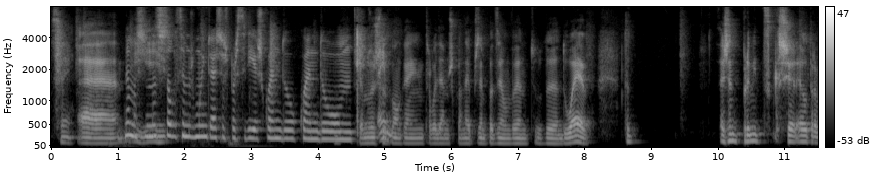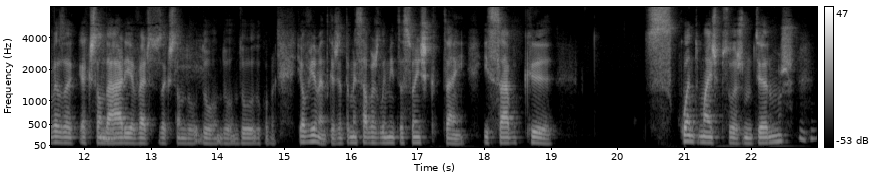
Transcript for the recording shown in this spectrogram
Sim. Uh, não, mas, e... mas, estabelecemos muito estas parcerias quando. quando Temos um estudo em... com quem trabalhamos quando é, por exemplo, para desenvolvimento de, do web. A gente permite crescer é outra vez a, a questão da uhum. área versus a questão do, do, do, do, do E obviamente que a gente também sabe as limitações que tem e sabe que quanto mais pessoas metermos, uhum.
